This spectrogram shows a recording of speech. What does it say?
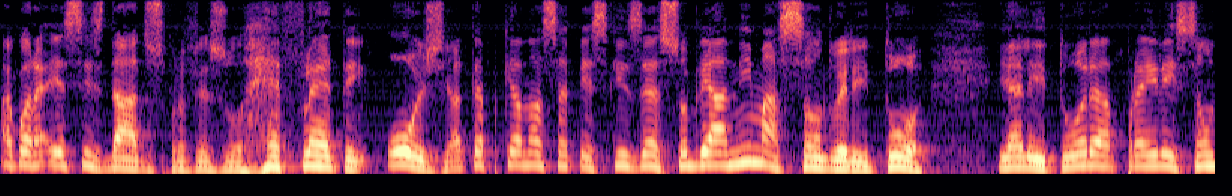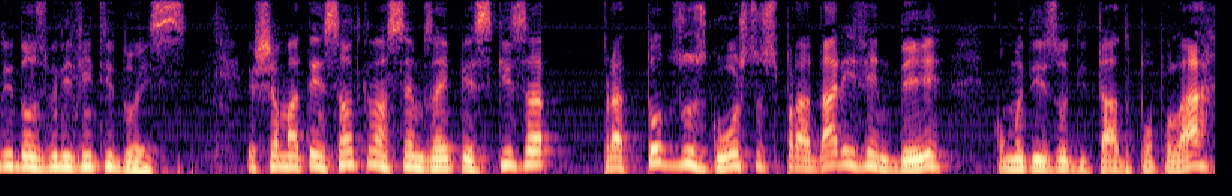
Agora, esses dados, professor, refletem hoje, até porque a nossa pesquisa é sobre a animação do eleitor e a eleitora para a eleição de 2022. Eu chamo a atenção de que nós temos aí pesquisa para todos os gostos, para dar e vender, como diz o ditado popular,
